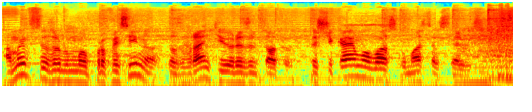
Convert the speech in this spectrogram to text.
А ми все зробимо професійно та з гарантією результату. Тож чекаємо вас у мастер-сервісі.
